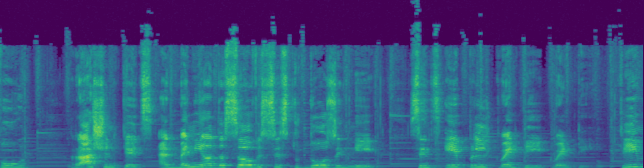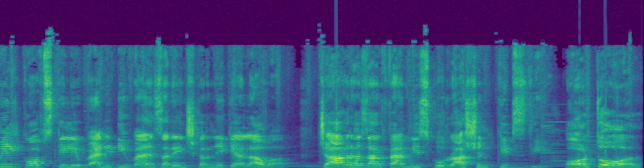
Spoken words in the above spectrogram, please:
food, ration kits, and many other services to those in need since April 2020. Female cops के लिए वैनिटी वैन्स अरेंज करने के अलावा 4000 फैमिलीज़ को राशन किट्स दिए। और तो और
